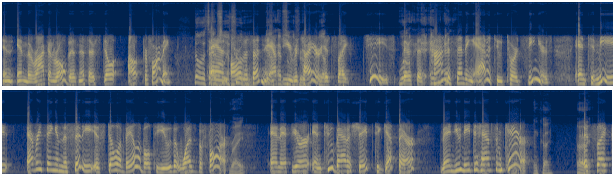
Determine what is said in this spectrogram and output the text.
in in the rock and roll business are still out performing. No, that's absolutely and all true. of a sudden, Yeah, after you retire, Yep. it's like, geez, there's this condescending attitude towards seniors. And to me, everything in the city is still available to you that was before. Right. And if you're in too bad a shape to get there, then you need to have some care. Okay. Right. It's like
